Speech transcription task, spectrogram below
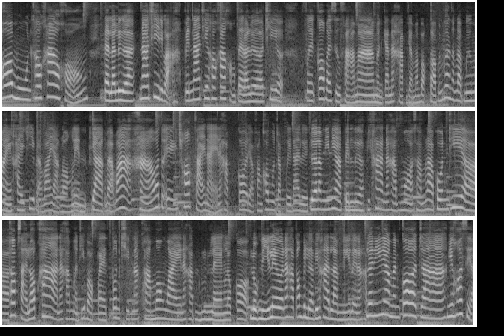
ข้อมูลคร่าวๆของแต่ละเรือหน้าที่ดีกว่า เป็นหน้าที่คร่าวๆของแต่ละเรือที่ เฟยก็ไปศึกษามาเหมือนกันนะครับ เดี๋ยวมาบอกต่อเพื่อนๆสำหรับมือใหม่ใครที่แบบว่าอยากลองเล่น อยากแบบว่าหาว่าตัวเองชอบสายไหนนะครับ ก็เดี๋ยวฟังข้อมูลจากเฟยได้เลย เรือลำนี้เนี่ยเป็นเรือพิฆาตนะครับเหมาะสำหรับคนที่ชอบสายรอบค่านะคะ เหมือนที่บอกไปต้นคลิปนะความม่องไวนะครับรุนแรงแล้วก็หลบหนีเร็วนะคะต้องเป็นเรือพิฆาตลำนี้เลยนะคะเรือนี้เนี่ยมันก็จะมีข้อเสีย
